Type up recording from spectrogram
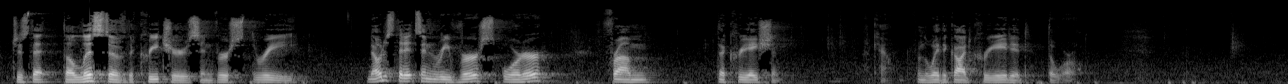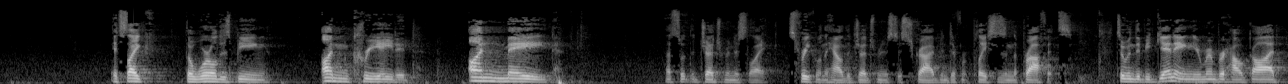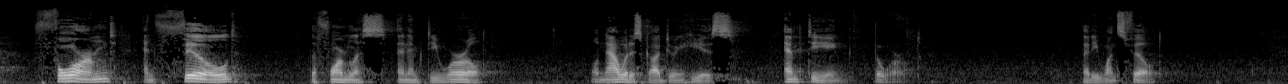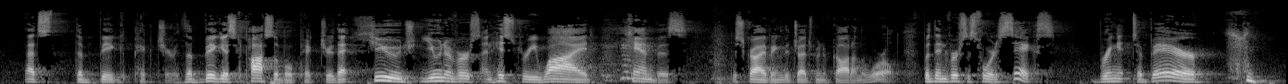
which is that the list of the creatures in verse 3, notice that it's in reverse order from the creation from the way that God created the world. It's like the world is being uncreated, unmade. That's what the judgment is like. It's frequently how the judgment is described in different places in the prophets. So, in the beginning, you remember how God formed and filled the formless and empty world. Well, now what is God doing? He is emptying the world that he once filled. That's the big picture, the biggest possible picture, that huge universe and history wide canvas describing the judgment of God on the world. But then verses 4 to 6 bring it to bear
